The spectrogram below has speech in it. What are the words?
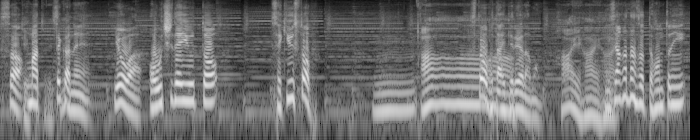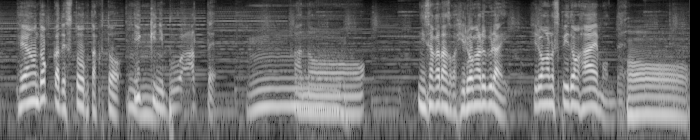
そう。まあってかね要はお家で言うと石油ストーブ。うーん。ああストーブ炊いてるようなもん、はいはいはい。二酸化炭素って本当に部屋のどっかでストーブ炊くとうんうん。一気にブワーって、うーん。あのー二酸化炭素が広がるぐらい広がるスピードが速いもんで。ほ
